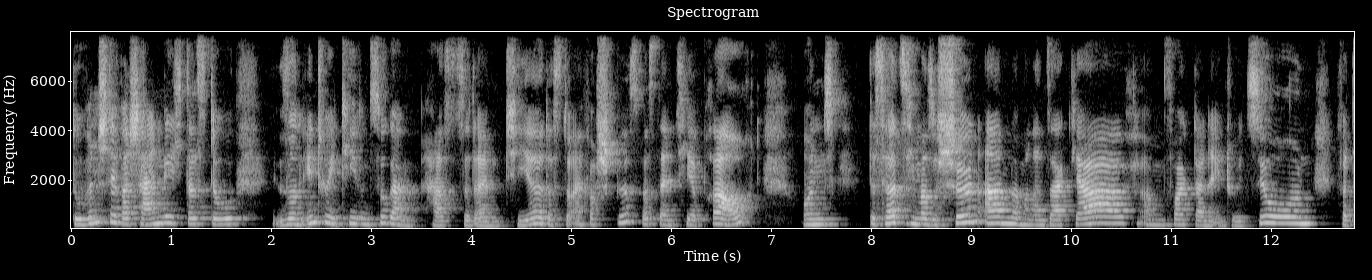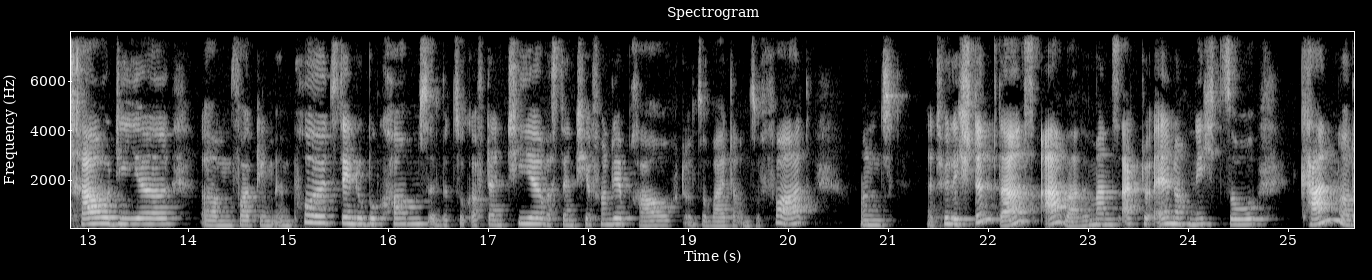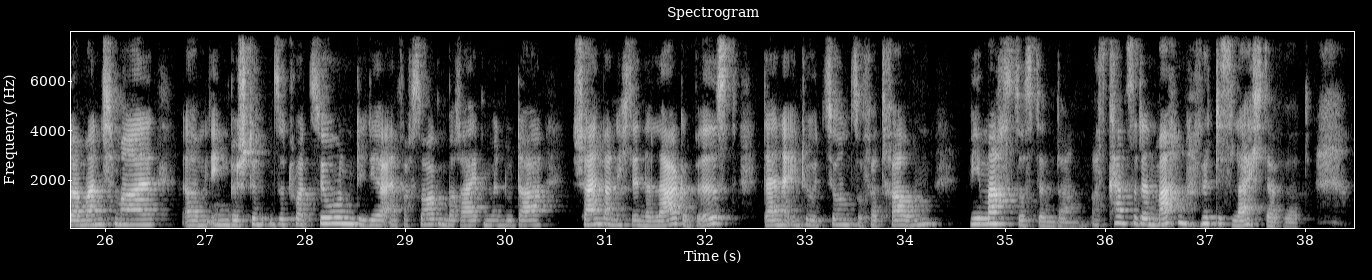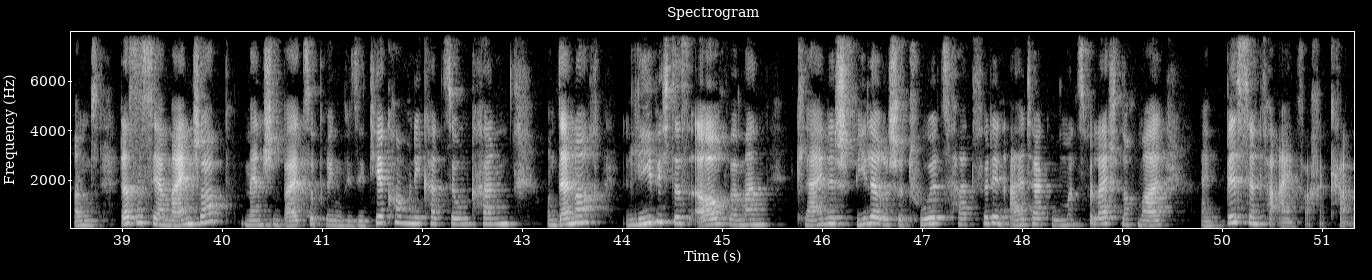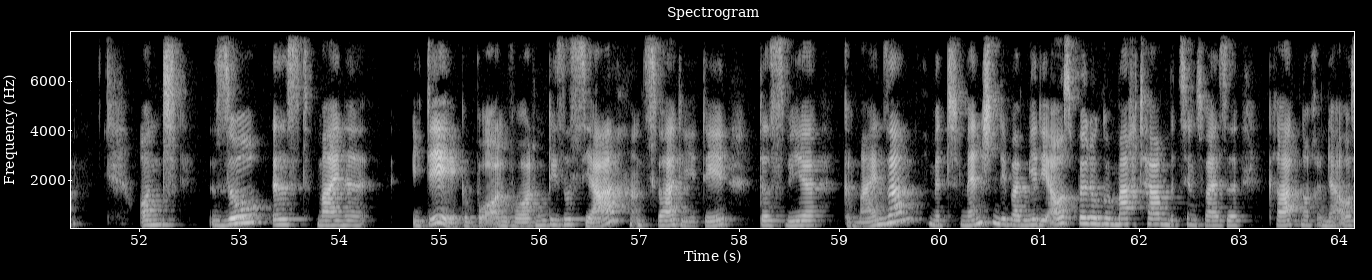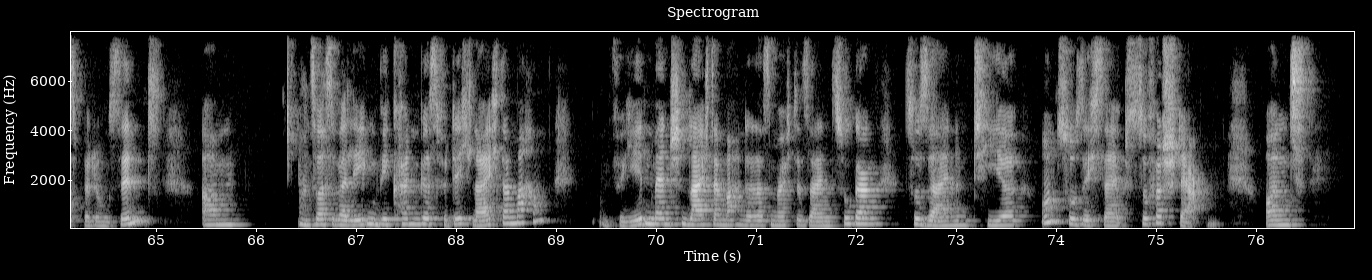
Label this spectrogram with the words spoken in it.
Du wünschst dir wahrscheinlich, dass du so einen intuitiven Zugang hast zu deinem Tier, dass du einfach spürst, was dein Tier braucht und das hört sich immer so schön an, wenn man dann sagt, ja, ähm, folg deiner Intuition, vertrau dir, ähm, folg dem Impuls, den du bekommst in Bezug auf dein Tier, was dein Tier von dir braucht und so weiter und so fort. Und natürlich stimmt das, aber wenn man es aktuell noch nicht so kann oder manchmal ähm, in bestimmten Situationen, die dir einfach Sorgen bereiten, wenn du da scheinbar nicht in der Lage bist, deiner Intuition zu vertrauen, wie machst du es denn dann? Was kannst du denn machen, damit es leichter wird? Und das ist ja mein Job, Menschen beizubringen, wie sie Tierkommunikation können. Und dennoch liebe ich das auch, wenn man kleine spielerische Tools hat für den Alltag, wo man es vielleicht noch mal ein bisschen vereinfachen kann. Und so ist meine Idee geboren worden dieses Jahr. Und zwar die Idee, dass wir gemeinsam mit Menschen, die bei mir die Ausbildung gemacht haben, beziehungsweise gerade noch in der Ausbildung sind, ähm, uns was überlegen, wie können wir es für dich leichter machen und für jeden Menschen leichter machen, der das möchte, seinen Zugang zu seinem Tier und zu sich selbst zu verstärken. Und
